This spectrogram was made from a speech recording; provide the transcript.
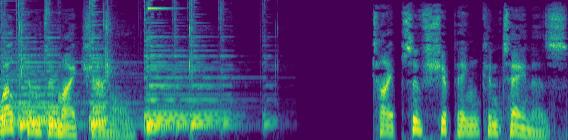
Welcome to my channel. Types of shipping containers.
